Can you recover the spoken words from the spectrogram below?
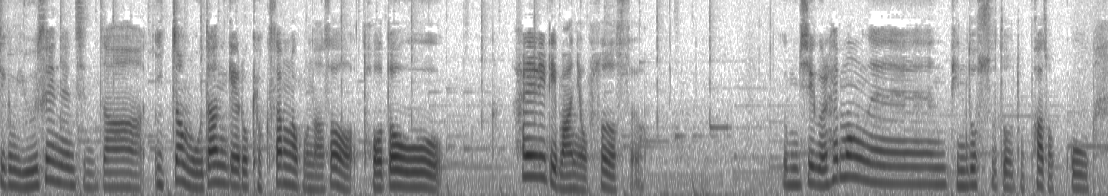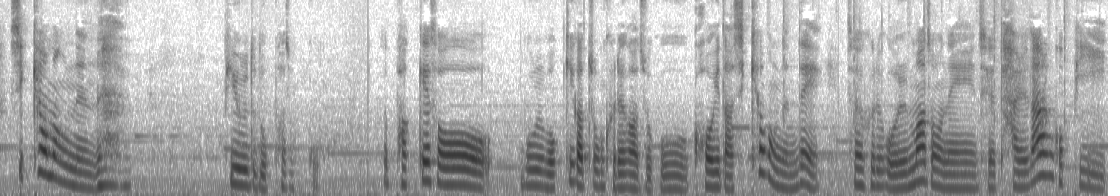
지금 요새는 진짜 2.5단계로 격상하고 나서 더더욱 할 일이 많이 없어졌어요. 음식을 해먹는 빈도수도 높아졌고 시켜먹는 비율도 높아졌고. 밖에서 뭘 먹기가 좀 그래가지고 거의 다 시켜 먹는데 제가 그리고 얼마 전에 제 달달한 커피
